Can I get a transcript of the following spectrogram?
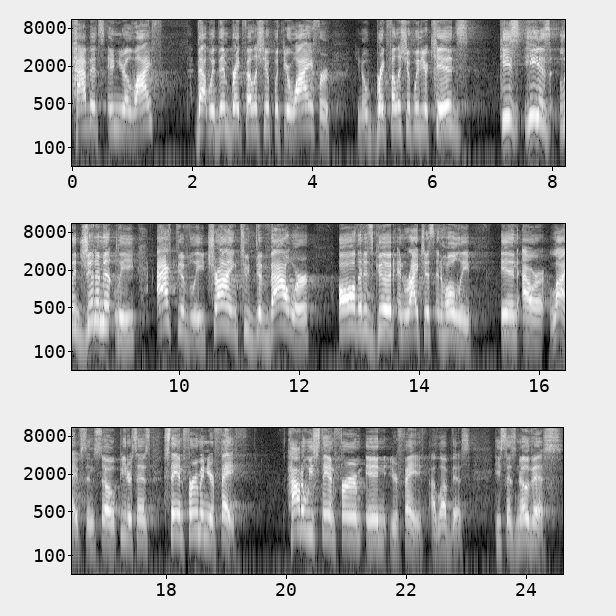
habits in your life that would then break fellowship with your wife or you know break fellowship with your kids. He's, he is legitimately actively trying to devour all that is good and righteous and holy in our lives. And so Peter says, stand firm in your faith. How do we stand firm in your faith? I love this. He says, Know this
